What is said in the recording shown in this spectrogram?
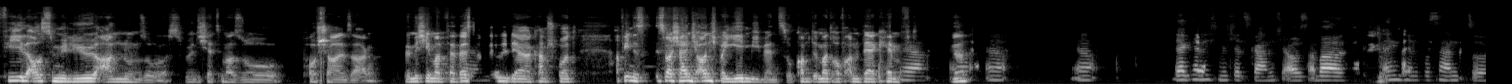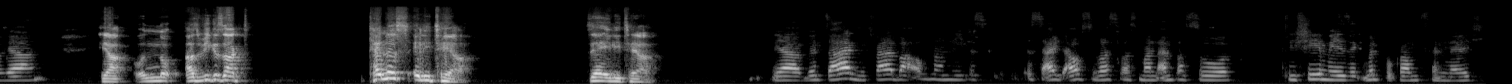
viel aus dem Milieu an und sowas, würde ich jetzt mal so pauschal sagen. Wenn mich jemand verbessern will, der Kampfsport affin ist, ist wahrscheinlich auch nicht bei jedem Event so. Kommt immer drauf an, wer kämpft. Ja, ne? ja, ja. ja. Da kenne ich mich jetzt gar nicht aus, aber eigentlich interessant so, ja. Ja, und also wie gesagt, Tennis elitär. Sehr elitär. Ja, würde sagen. Ich war aber auch noch nie. Das ist halt auch so was, was man einfach so klischeemäßig mitbekommt, finde ich.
